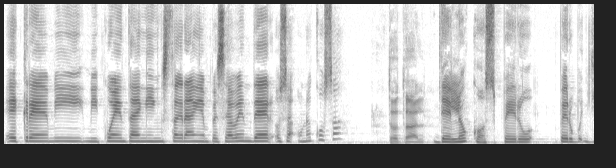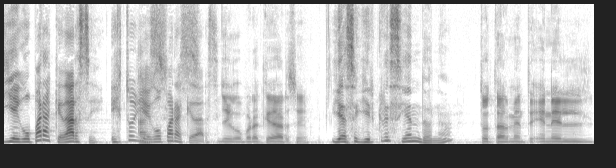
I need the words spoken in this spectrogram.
eh, creé mi, mi cuenta en Instagram y empecé a vender. O sea, una cosa Total. de locos, pero, pero llegó para quedarse. Esto llegó Así para es. quedarse. Llegó para quedarse. Y a seguir creciendo, ¿no? Totalmente. En el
